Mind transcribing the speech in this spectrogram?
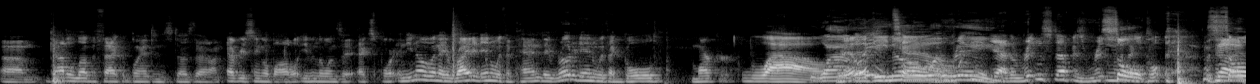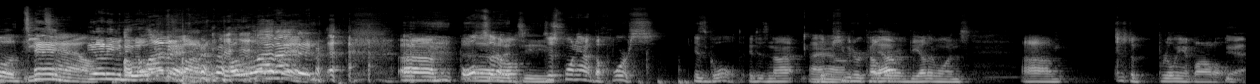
Um, gotta love the fact that Blanton's does that on every single bottle, even the ones they export. And you know, when they write it in with a pen, they wrote it in with a gold marker. Wow. Wow. The detail. No way. Yeah, the written stuff is written Sold. with a gold. Sold. Ten. Detail. You don't even need a Eleven. bottle. Eleven. Also, Oh, just pointing out the horse is gold. It is not I the know. pewter color Yeah. of the other ones. Um, just a brilliant bottle. Yeah.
